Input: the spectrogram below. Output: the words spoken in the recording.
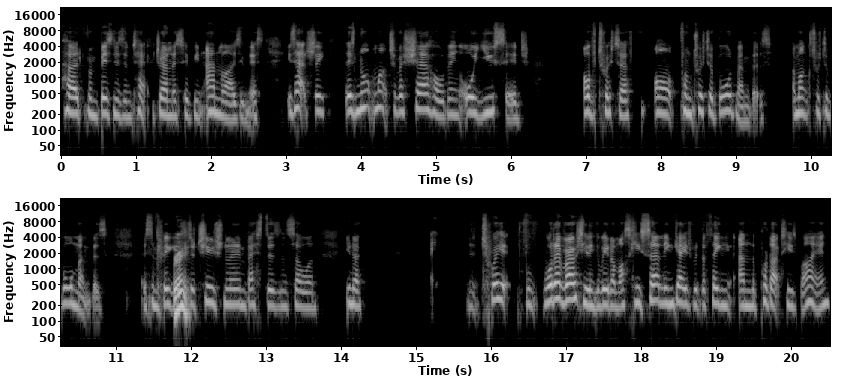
heard from business and tech journalists who've been analyzing this is actually there's not much of a shareholding or usage of Twitter or from Twitter board members amongst Twitter board members. There's some big Right. institutional investors and so on. You know, Twitter, whatever else you think of Elon Musk, he's certainly engaged with the thing and the product he's buying.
